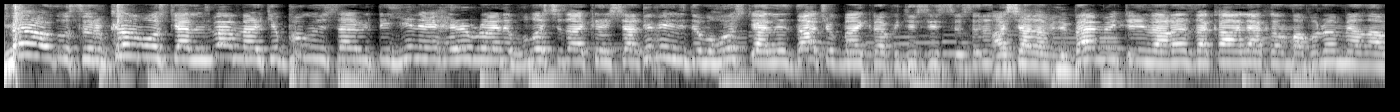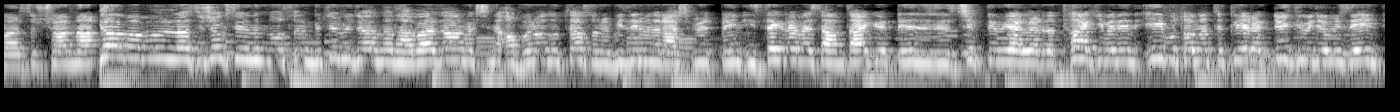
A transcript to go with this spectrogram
Merhaba dostlarım kanalıma hoş geldiniz. Ben Berke. Bugün sizlerle birlikte yine Herobrine'e bulaşacağız arkadaşlar. Benim videoma hoş geldiniz. Daha çok Minecraft videosu istiyorsanız aşağıdan video ben Mehmet'in ve aranızda hala kanalıma abone olmayanlar varsa şu anda kanalıma abone olursa çok sevinirim dostlarım. Bütün videolarımdan haberdar olmak için abone olduktan sonra bildirimleri açmayı unutmayın. Instagram hesabımı takip ettiğiniz çıktığım yerlerde takip edin. İ butonuna tıklayarak dünkü videomu izleyin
